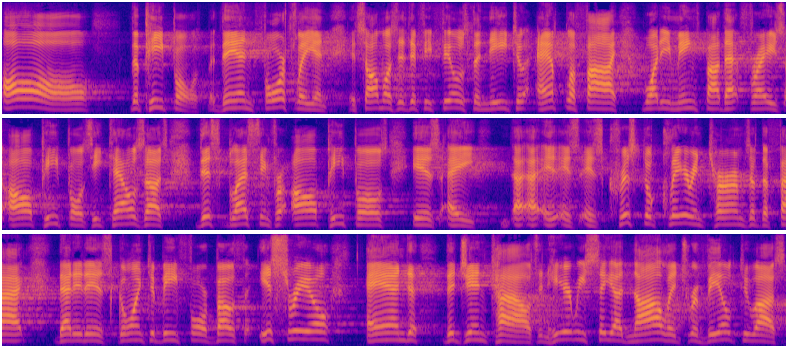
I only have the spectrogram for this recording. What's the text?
all the people. But then, fourthly, and it's almost as if he feels the need to amplify what he means by that phrase, all peoples. He tells us this blessing for all peoples is a uh, is, is crystal clear in terms of the fact that it is going to be for both Israel and the Gentiles. And here we see a knowledge revealed to us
